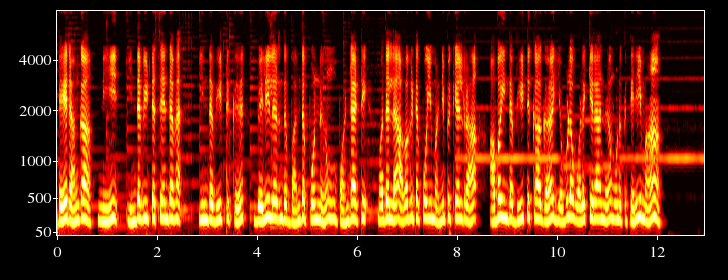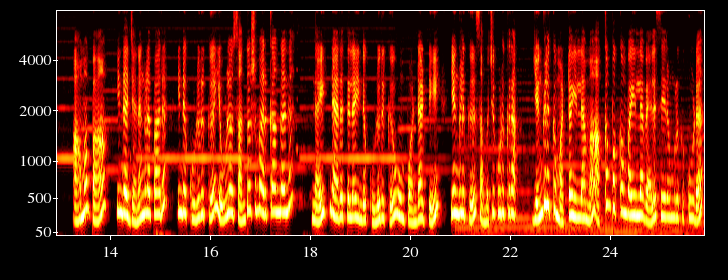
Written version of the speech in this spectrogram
டே ரங்கா நீ இந்த வீட்டை சேர்ந்தவன். இந்த வீட்டுக்கு வெளியில இருந்து வந்த பொண்ணு உன் பொண்டாட்டி. முதல்ல அவகிட்ட போய் மன்னிப்பு கேள்றா. அவ இந்த வீட்டுக்காக எவ்வளவு உழைக்கிறான்னு உனக்கு தெரியுமா? ஆமாப்பா இந்த ஜனங்களை பாரு. இந்த குளிருக்கு எவ்வளவு சந்தோஷமா இருக்காங்கன்னு. நைட் நேரத்துல இந்த குளிருக்கு உன் பொண்டாட்டி எங்களுக்கு சமைச்சு கொடுக்கறா. எங்களுக்கு மட்டும் இல்லாம அக்கம் பக்கம் வயல்ல வேலை செய்யறவங்களுக்கு கூட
